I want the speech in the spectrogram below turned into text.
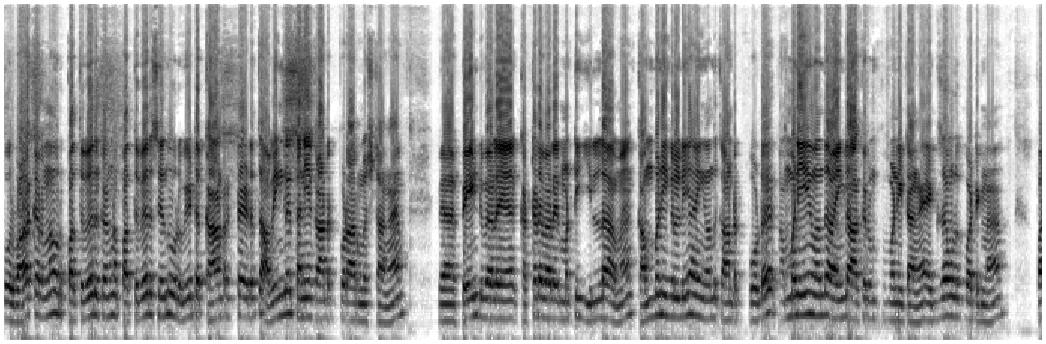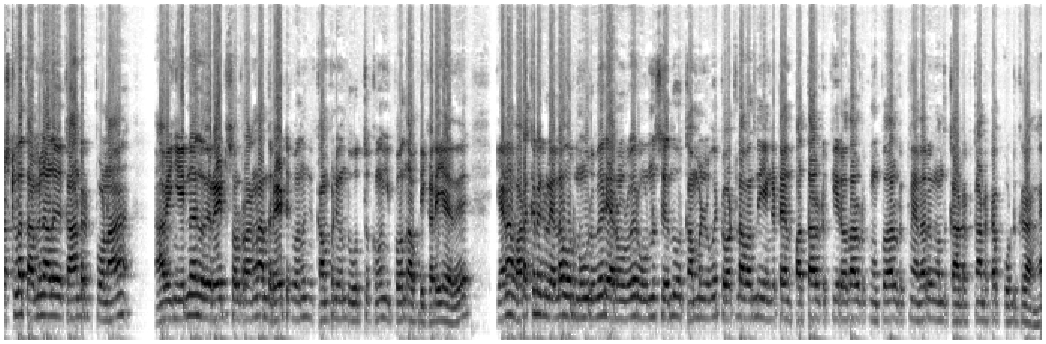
ஒரு வழக்கறனா ஒரு பத்து பேர் இருக்காங்கன்னா பத்து பேர் சேர்ந்து ஒரு வீட்டை கான்ட்ராக்டாக எடுத்து அவங்களே தனியாக கான்ட்ராக்ட் போட ஆரம்பிச்சிட்டாங்க. பெயிண்ட் வேலையை கட்டட வேலையை மட்டும் இல்லாமல் கம்பெனிகள்லேயும் அவங்க வந்து கான்ட்ராக்ட் போட்டு கம்பெனியும் வந்து அவங்களே ஆக்கிரமிப்பு பண்ணிட்டாங்க. எக்ஸாம்பிளுக்கு பார்த்தீங்கன்னா ஃபர்ஸ்ட்லாம் தமிழ் ஆளுங்க கான்ட்ராக்ட் போனால் அவங்க என்ன ரேட் சொல்கிறாங்களோ அந்த ரேட்டுக்கு வந்து கம்பெனி வந்து ஒத்துக்கும். இப்போ வந்து அப்படி கிடையாது. ஏன்னா வடக்கர்கள் எல்லாம் ஒரு நூறு பேர் இரநூறு பேர் ஒன்று சேர்ந்து ஒரு கம்பெனியில் போய் டோட்டலாக வந்து எங்கிட்ட பத்தாள் இருக்குது இருபது ஆள் முப்பதாள் முப்பது ஆள் இருக்குன்னு எல்லாரும் வந்து கான்ட்ராக்ட் கான்ட்ராக்டாக போட்டுக்கிறாங்க.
